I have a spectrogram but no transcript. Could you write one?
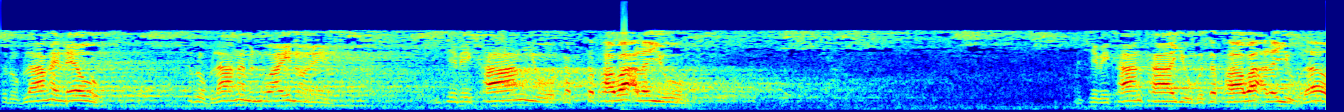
สรุปล้างให้เร็ว สรุปล้างให้มันไวหน่อย ไม่ใช่ไปค้างอยู่กับสภาวะอะไรอยู่ไม่ใช่ไปค้างคาอยู่กับสภาวะอะไรอยู่แล้ว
